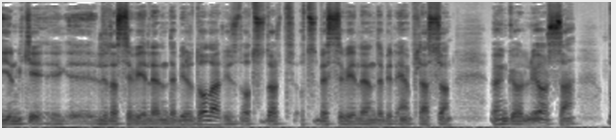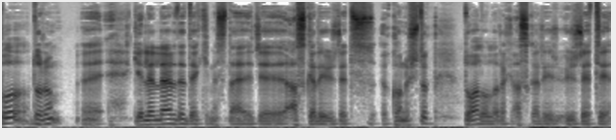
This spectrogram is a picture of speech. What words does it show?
22 lira seviyelerinde bir dolar yüzde 34 35 seviyelerinde bir enflasyon öngörülüyorsa bu durum e, gelirlerde de ki mesela e, asgari ücret konuştuk. Doğal olarak asgari ücreti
